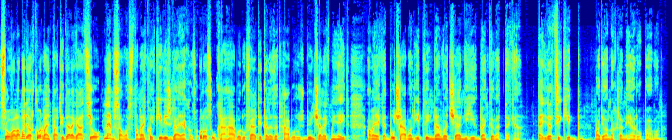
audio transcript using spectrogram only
szóval a magyar kormánypárti delegáció nem szavazta meg, hogy kivizsgálják az orosz-ukrán háború feltételezett háborús bűncselekményeit, amelyeket Bucsában, Iplinyben vagy Csernihívben követtek el. Egyre cikibb magyarnak lenni Európában.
